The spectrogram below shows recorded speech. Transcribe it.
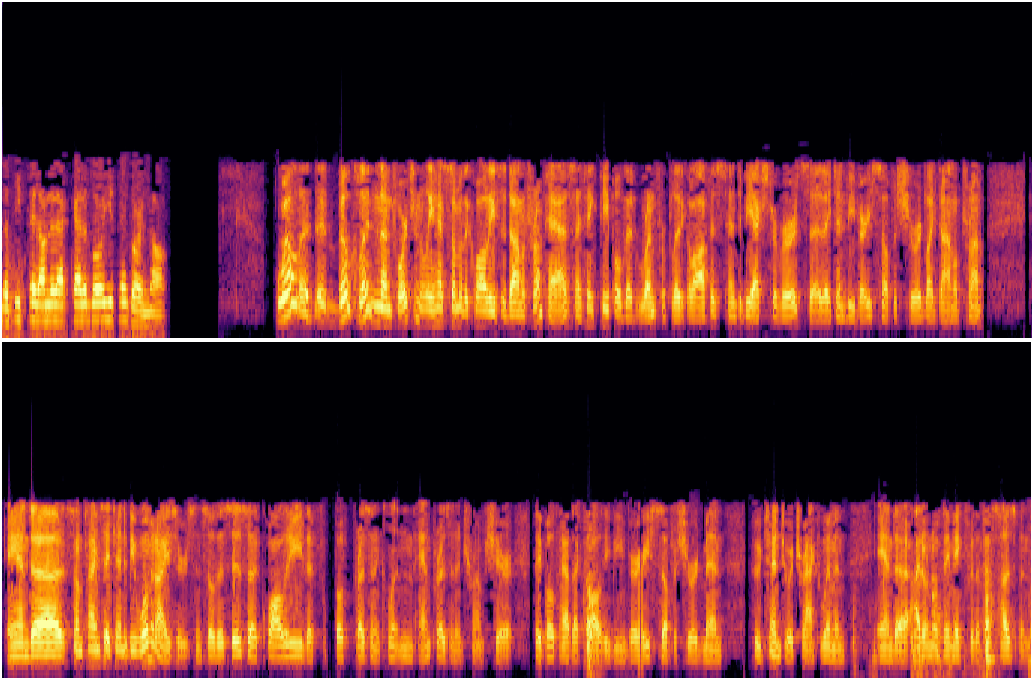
Does he fit under that category, you think, or no? Well, uh, uh, Bill Clinton unfortunately has some of the qualities that Donald Trump has. I think people that run for political office tend to be extroverts. Uh, they tend to be very self-assured, like Donald Trump and uh, sometimes they tend to be womanizers. And so this is a quality that both President Clinton and President Trump share. They both have that quality, being very self-assured men who tend to attract women. And uh, I don't know if they make for the best husbands.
